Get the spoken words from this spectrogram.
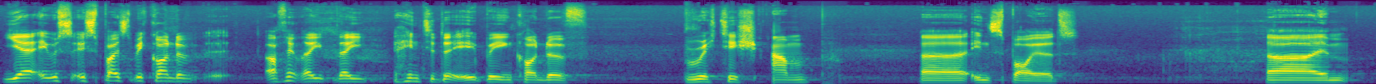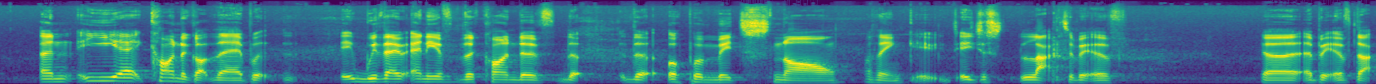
Yeah, it was. It's supposed to be kind of. I think they they hinted at it being kind of British amp uh, inspired. Um, and yeah, it kind of got there, but it, without any of the kind of the the upper mid snarl. I think it, it just lacked a bit of uh, a bit of that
